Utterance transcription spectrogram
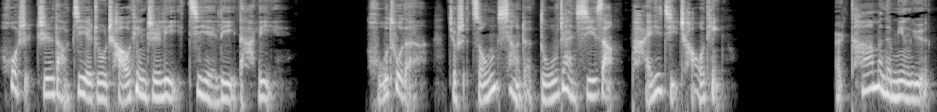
或是知道借助朝廷之力借力打力；糊涂的，就是总想着独占西藏，排挤朝廷。而他们的命运，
